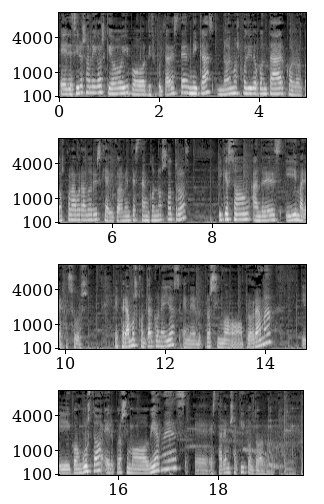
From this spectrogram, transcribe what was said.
Eh, deciros, amigos, que hoy, por dificultades técnicas, no hemos podido contar con los dos colaboradores que habitualmente están con nosotros y que son Andrés y María Jesús. Esperamos contar con ellos en el próximo programa y con gusto el próximo viernes eh, estaremos aquí con todos vosotros.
